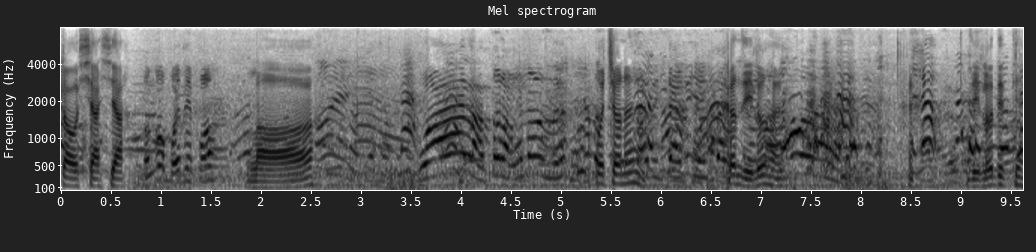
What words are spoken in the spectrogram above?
周下下。能够回来不？là quá là tôi là muốn nó nữa cho nó cần gì luôn hả gì luôn tiếp theo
